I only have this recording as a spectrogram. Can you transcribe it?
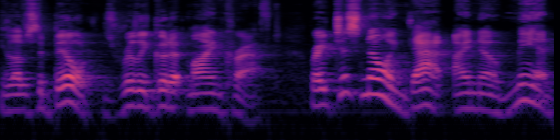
he loves to build, he's really good at Minecraft, right? Just knowing that, I know, man,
